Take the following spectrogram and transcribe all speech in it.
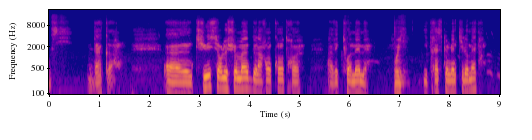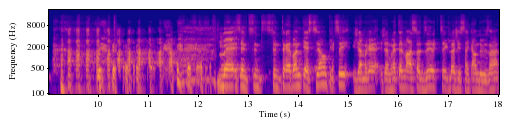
aussi. D'accord. tu es sur le chemin de la rencontre avec toi-même. Oui. Il te reste combien de kilomètres? Mais c'est une, très bonne question. Puis, tu sais, j'aimerais, tellement ça dire que là, j'ai 52 ans.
